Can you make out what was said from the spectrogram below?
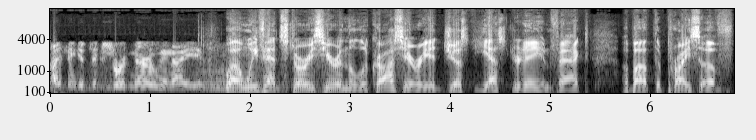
I think it's extraordinarily naive. Well, we've had stories here in the La Crosse area just yesterday, in fact, about the price of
